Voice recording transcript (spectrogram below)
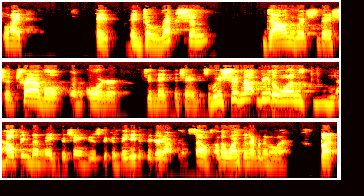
like a, a direction down which they should travel in order to make the changes. We should not be the ones helping them make the changes because they need to figure it out for themselves. Otherwise, they're never going to learn. But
